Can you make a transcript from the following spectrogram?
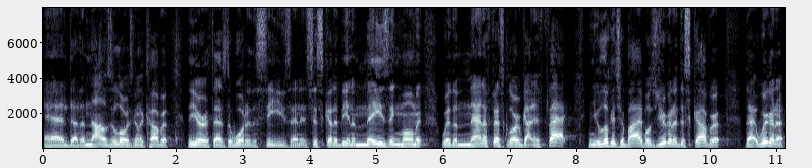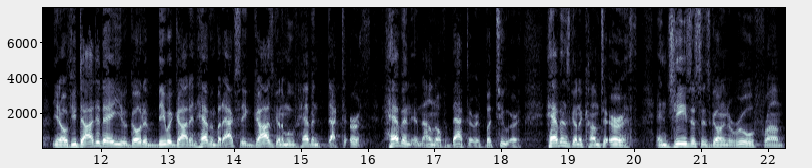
And uh, the knowledge of the Lord is going to cover the earth as the water of the seas. And it's just going to be an amazing moment where the manifest glory of God. In fact, when you look at your Bibles, you're going to discover that we're going to, you know, if you die today, you go to be with God in heaven, but actually God's going to move heaven back to earth. Heaven, and I don't know if back to earth, but to earth. Heaven's going to come to earth and Jesus is going to rule from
